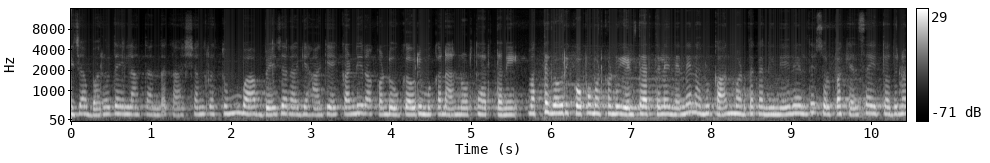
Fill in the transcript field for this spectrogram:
ನಿಜ ಬರೋದೇ ಇಲ್ಲ ಅಂತ ಅಂದಾಗ ಶಂಕರ ತುಂಬ ಬೇಜಾರಾಗಿ ಹಾಗೆ ಕಣ್ಣೀರು ಹಾಕೊಂಡು ಗೌರಿ ಮುಖನ ನೋಡ್ತಾ ಇರ್ತಾನೆ. ಮತ್ತೆ ಗೌರಿ ಕೋಪ ಮಾಡ್ಕೊಂಡು ಹೇಳ್ತಾ ಇರ್ತಾಳೆ, ನಿನ್ನೆ ನಾನು ಕಾಲ್ ಮಾಡಿದಾಗ ನೀನು ಏನು ಹೇಳಿದೆ, ಸ್ವಲ್ಪ ಕೆಲಸ ಇತ್ತು, ಅದನ್ನು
